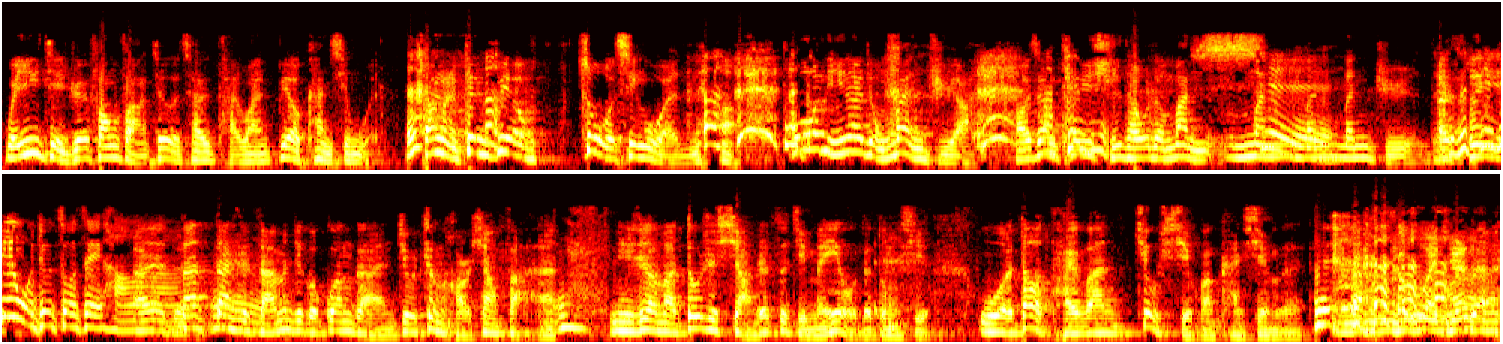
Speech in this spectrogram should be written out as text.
唯一解决方法就是在台湾不要看新闻。当然更不要做新闻，脱离那种慢局啊，好像推石头的慢闷闷闷局。可是偏偏我就做这一行啊。但但是咱们这个观感就正好相反，你知道吗？都是想着自己没有的东西。我到台湾就喜欢看新闻，我觉得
